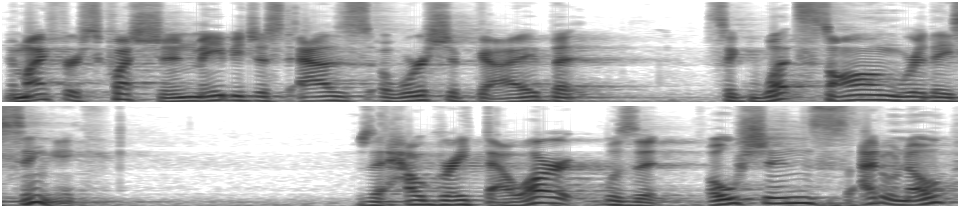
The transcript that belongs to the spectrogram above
Now, my first question, maybe just as a worship guy, but it's like, what song were they singing? Was it How Great Thou Art? Was it Oceans? I don't know.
